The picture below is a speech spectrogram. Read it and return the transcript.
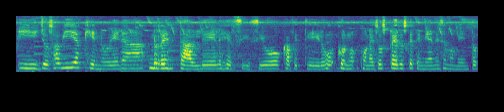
y yo sabía que no era rentable el ejercicio cafetero con, esos precios que tenía en ese momento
